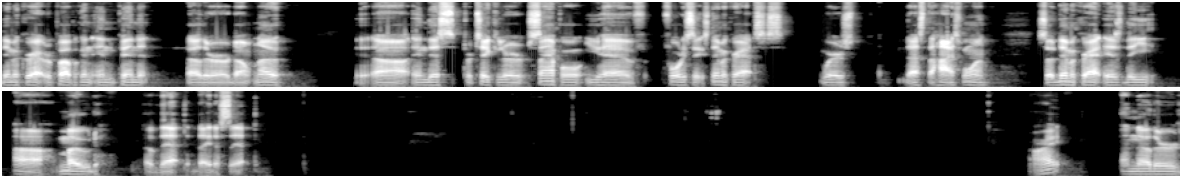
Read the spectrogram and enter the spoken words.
Democrat, Republican, Independent, other, or don't know. Uh, in this particular sample, you have 46 Democrats, whereas that's the highest one. So Democrat is the uh, mode of that data set. All right. Another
